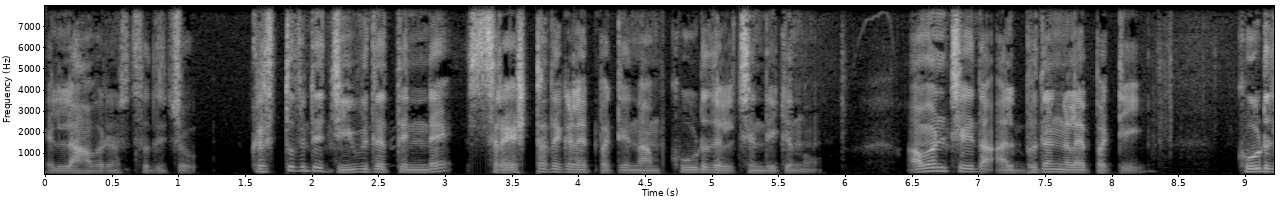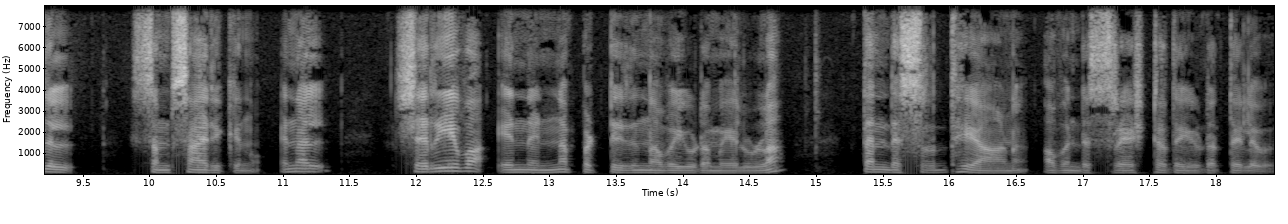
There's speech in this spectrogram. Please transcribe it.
എല്ലാവരും സ്തുതിച്ചു. ക്രിസ്തുവിന്റെ ജീവിതത്തിന്റെ ശ്രേഷ്ഠതകളെപ്പറ്റി നാം കൂടുതൽ ചിന്തിക്കുന്നു. അവൻ ചെയ്ത അത്ഭുതങ്ങളെപ്പറ്റി കൂടുതൽ സംസാരിക്കുന്നു. എന്നാൽ ചെറിയവ എന്നെണ്ണപ്പെട്ടിരുന്നവയുടെ മേലുള്ള തന്റെ ശ്രദ്ധയാണ് അവന്റെ ശ്രേഷ്ഠതയുടെ തെളിവ്.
